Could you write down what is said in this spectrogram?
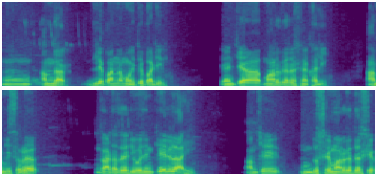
अम, आमदार दिलीपांना मोहिते पाटील यांच्या मार्गदर्शनाखाली आम्ही सगळं गाठाचं नियोजन केलेलं आहे. आमचे दुसरे मार्गदर्शक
